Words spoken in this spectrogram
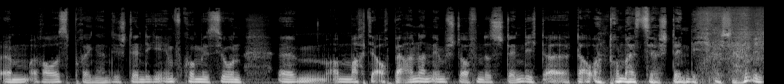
rausbringen. Die Ständige Impfkommission macht ja auch bei anderen Impfstoffen das ständig. Da, dauernd, drum heißt es ja ständig wahrscheinlich,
